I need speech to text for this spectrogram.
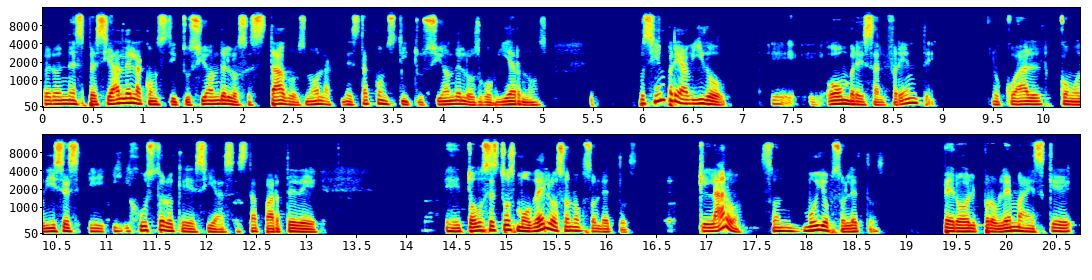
pero en especial de la constitución de los estados, ¿no? de esta constitución de los gobiernos, pues siempre ha habido eh, hombres al frente, lo cual, como dices, y justo lo que decías, esta parte de eh, todos estos modelos son obsoletos. Claro, son muy obsoletos, pero el problema es que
